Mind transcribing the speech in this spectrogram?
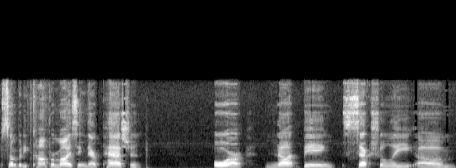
somebody compromising their passion, or not being sexually um,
